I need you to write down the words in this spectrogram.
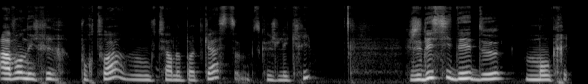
avant d'écrire pour toi, donc de faire le podcast parce que je l'écris, j'ai décidé de m'ancrer.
